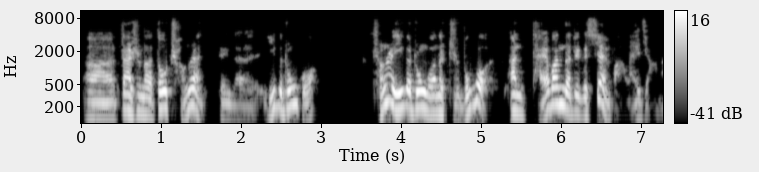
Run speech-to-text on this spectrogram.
啊，但是呢，都承认这个一个中国，承认一个中国呢，只不过按台湾的这个宪法来讲呢，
